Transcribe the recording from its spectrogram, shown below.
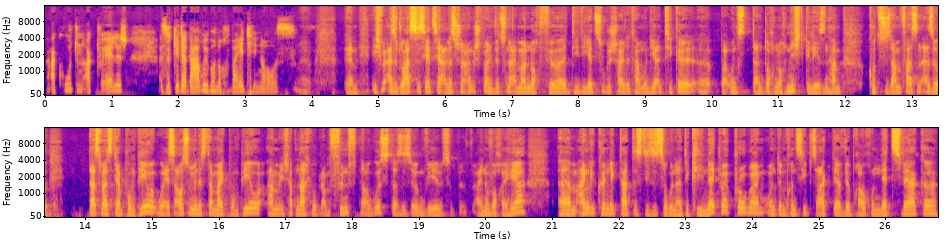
akut und aktuell ist. Also geht ja darüber noch weit hinaus. Ja. Ähm, ich, also du hast es jetzt ja alles schon angesprochen. Willst du nur einmal noch für die, die jetzt zugeschaltet haben und die Artikel äh, bei uns dann doch noch nicht gelesen haben, kurz zusammenfassen? Also das, was der Pompeo, US-Außenminister Mike Pompeo am, ich habe nachgeguckt, am 5. August, das ist irgendwie eine Woche her, ähm, angekündigt hat, ist dieses sogenannte Clean Network Program und im Prinzip sagt er, wir brauchen Netzwerke,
